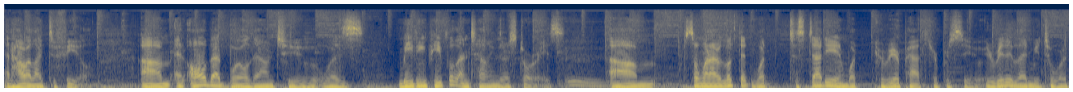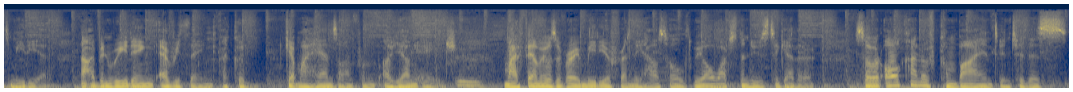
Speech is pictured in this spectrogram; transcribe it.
and how I like to feel. Um, and all that boiled down to was meeting people and telling their stories. Um, so when I looked at what to study and what career path to pursue, it really led me towards media. Now, I've been reading everything I could get my hands on from a young age. Mm. My family was a very media friendly household. We all watched the news together. So it all kind of combined into this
